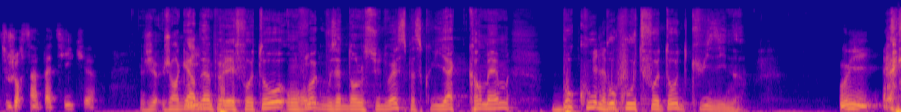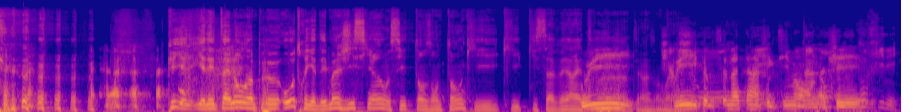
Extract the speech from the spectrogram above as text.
toujours sympathique. Je, je regardais un peu les photos. On voit que vous êtes dans le Sud-Ouest parce qu'il y a quand même beaucoup beaucoup de photos de cuisine. Oui. Puis il y, a des talents un peu autres, il y a des magiciens aussi de temps en temps qui, qui, qui s'avèrent être oui. Oui, comme ce matin, effectivement, on a fait. Confiné.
